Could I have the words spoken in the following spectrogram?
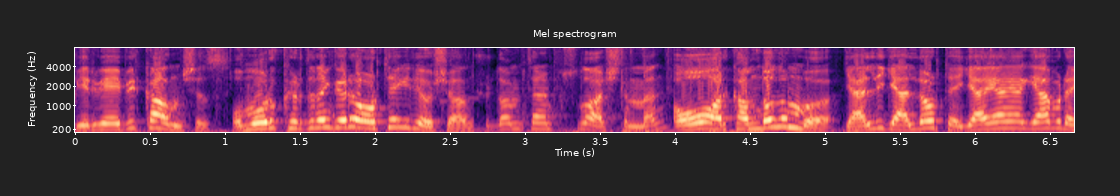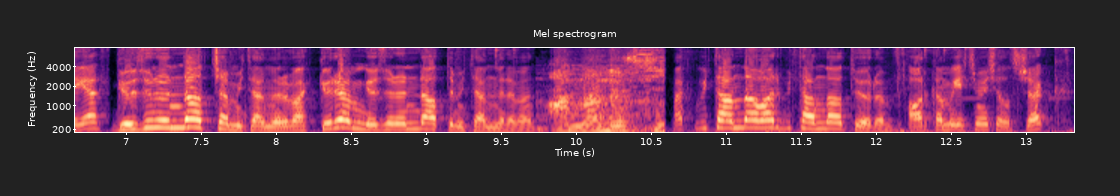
1v1 kalmışız. O moru kırdığına göre ortaya gidiyor şu an. Şuradan bir tane pusula açtım ben. Oo arkamda oğlum bu. Geldi geldi ortaya. Gel gel gel gel buraya gel. Gözün önünde atacağım itemleri. Bak görüyor musun? Gözün önünde attım itemleri ben. S*** Bak bir tane daha var bir tane daha atıyorum. Arkama geçmeye çalışacak.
